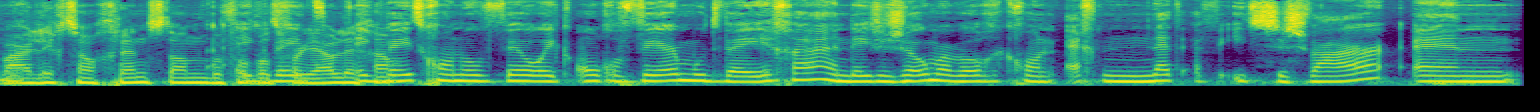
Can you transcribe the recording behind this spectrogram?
Waar ligt zo'n grens dan bijvoorbeeld weet, voor jouw lichaam? Ik weet gewoon hoeveel ik ongeveer moet wegen. En deze zomer woog ik gewoon echt net even iets te zwaar. En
